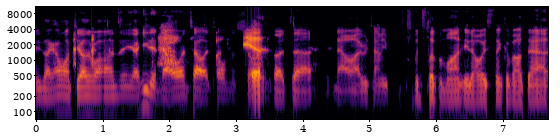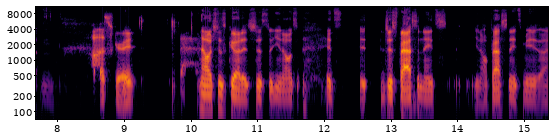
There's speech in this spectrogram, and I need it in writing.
He's like, I want the other ones. And yeah, he didn't know until I told him the story. Yeah. But uh, now every time he would slip them on, he'd always think about that. And that's great. No, it's just good. It's just you know, it's it's it just fascinates you know fascinates me, uh,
